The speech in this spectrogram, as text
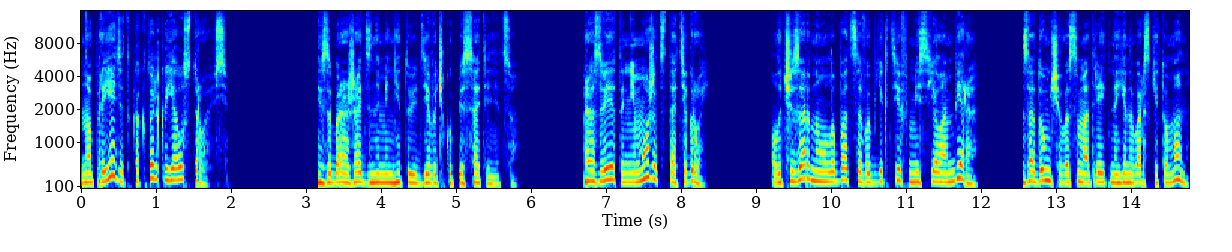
но приедет, как только я устроюсь. Изображать знаменитую девочку-писательницу. Разве это не может стать игрой? лучезарно улыбаться в объектив месье Ламбера, задумчиво смотреть на январский туман,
